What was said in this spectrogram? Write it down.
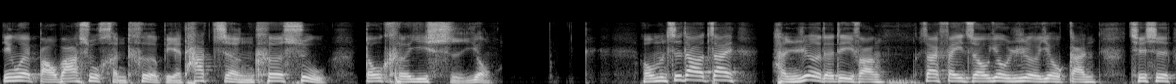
因为宝巴树很特别，它整棵树都可以使用。我们知道，在很热的地方，在非洲又热又干，其实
